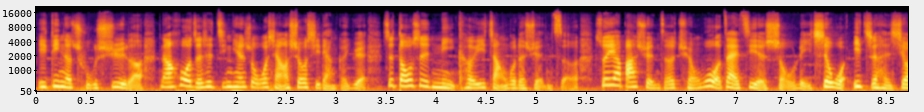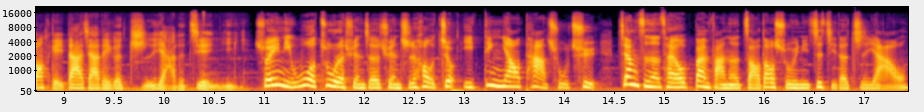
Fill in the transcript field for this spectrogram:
一定的储蓄了，那、嗯、或者是今天说我想要休息两个月，这都是你可以掌握的选择。所以要把选择权握在自己的手里，是我一直很希望给大家的一个职涯的建议。所以你握住了选择权之后，就一定要踏出去，这样子呢才有办法呢找到属于你自己的职涯哦。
